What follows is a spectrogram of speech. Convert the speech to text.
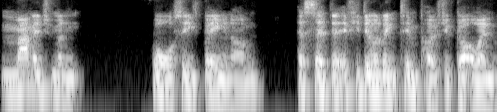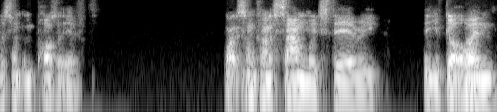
management course he's been on has said that if you do a LinkedIn post, you've got to end with something positive, like some kind of sandwich theory that you've got to end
